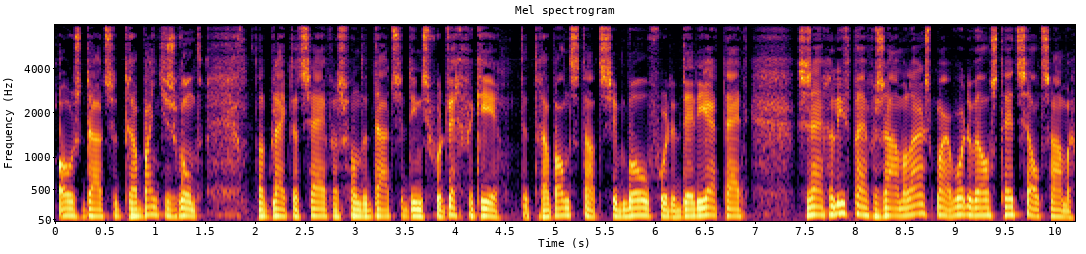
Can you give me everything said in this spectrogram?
Oost-Duitse trabantjes rond. Dat blijkt uit cijfers van de Duitse dienst voor het wegverkeer. De trabant staat symbool voor de DDR-tijd. Ze zijn geliefd bij verzamelaars, maar worden wel steeds zeldzamer.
